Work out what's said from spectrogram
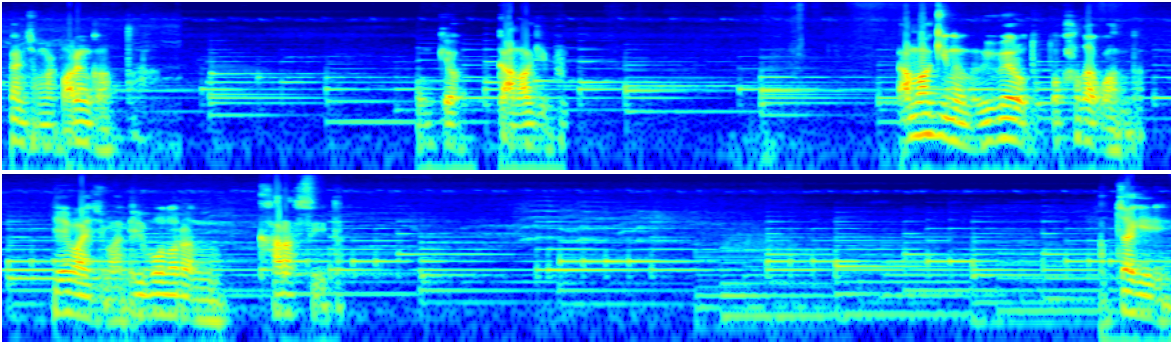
시간이 정말 빠른 것 같다. 본격 까마귀 불. 까마귀는 의외로 똑똑하다고 한다. TMI지만 일본어라는 가라쓰이다. 갑자기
